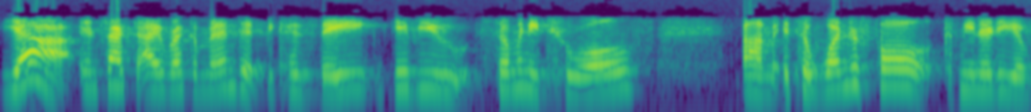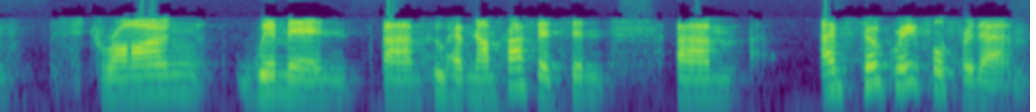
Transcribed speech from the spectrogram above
Yeah. In fact, I recommend it because they give you so many tools. Um, it's a wonderful community of strong women um, who have nonprofits. And um, I'm so grateful for them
